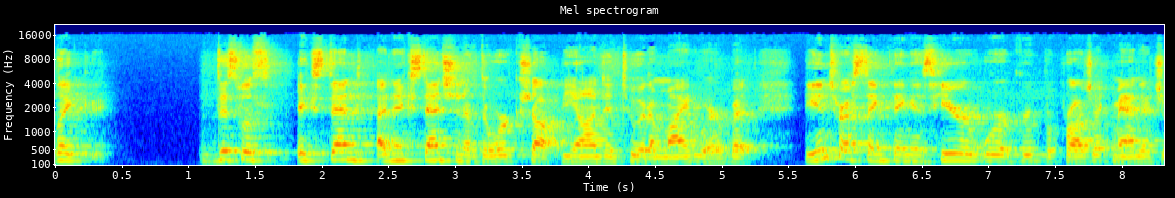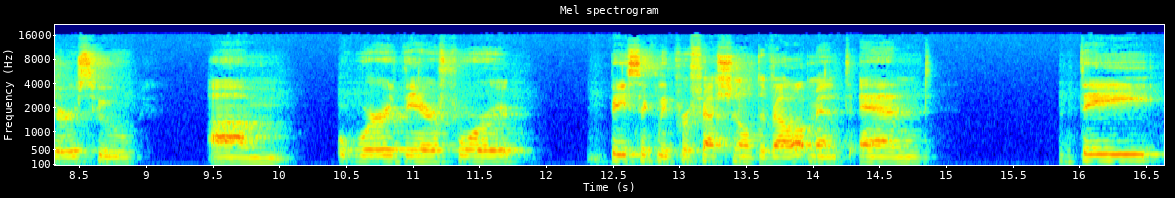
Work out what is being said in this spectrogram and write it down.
like this was extend an extension of the workshop beyond Intuita Mindware. But the interesting thing is here we're a group of project managers who um, were there for basically professional development and they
